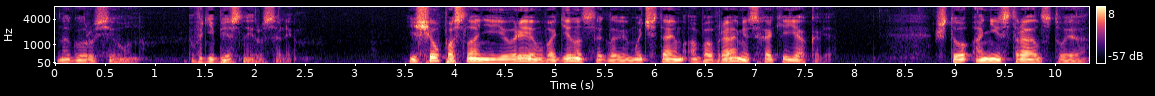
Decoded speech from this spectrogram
на гору Сион, в небесный Иерусалим. Еще в послании евреям в 11 главе мы читаем об Аврааме, Исхаке и Якове, что они, странствуя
